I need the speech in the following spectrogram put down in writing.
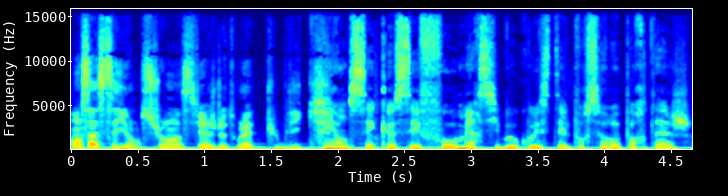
en s'asseyant sur un siège de toilette publique. Et on sait que c'est faux. Merci beaucoup Estelle pour ce reportage.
